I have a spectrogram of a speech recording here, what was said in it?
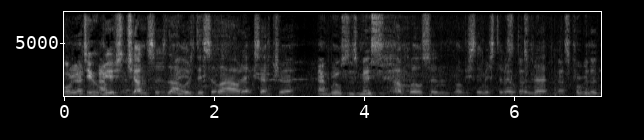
Oh, yeah. dubious chances that was disallowed, etc. Ant Wilson's miss. Ant Wilson obviously missed an That's, open that's, net. prob- that's probably the,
